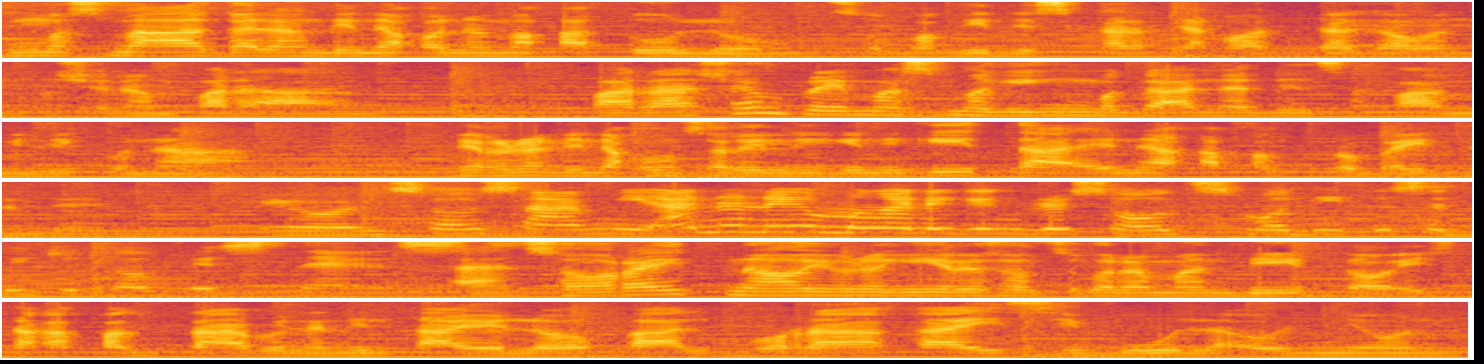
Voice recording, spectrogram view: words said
kung mas maaga lang din ako na makatulong, so magdi-discard ako at gagawan ko siya ng paraan para syempre mas maging magaan na din sa family ko na meron na din akong sariling kinikita eh nakapag-provide na din. Yun. So, Sammy, ano na yung mga naging results mo dito sa digital business? And so right now, yung naging results ko naman dito is nakapag-travel na din tayo local, Boracay, Cebu, La Union,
